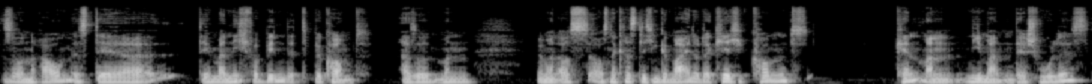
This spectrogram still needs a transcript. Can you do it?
so ein Raum ist, der, den man nicht verbindet bekommt. Also man, wenn man aus, aus einer christlichen Gemeinde oder Kirche kommt, kennt man niemanden, der schwul ist.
